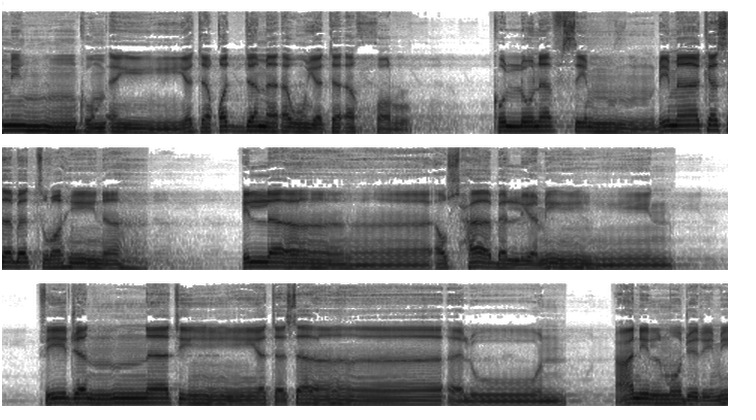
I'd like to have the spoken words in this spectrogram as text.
منكم أن يتقدم أو يتأخر. كل نفس بما كسبت رهينة. إلا أصحاب اليمين. في جنات يتساءلون عن المجرمين.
